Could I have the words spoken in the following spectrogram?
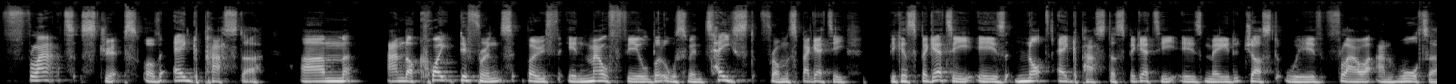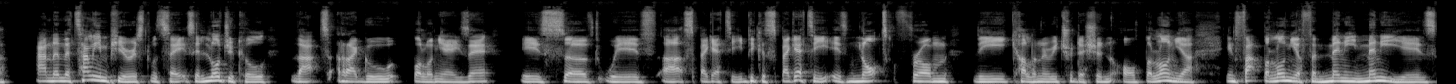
flat strips of egg pasta. Um, and are quite different both in mouthfeel but also in taste from spaghetti because spaghetti is not egg pasta. Spaghetti is made just with flour and water. And an Italian purist would say it's illogical that ragu bolognese is served with uh, spaghetti because spaghetti is not from the culinary tradition of Bologna. In fact, Bologna for many, many years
